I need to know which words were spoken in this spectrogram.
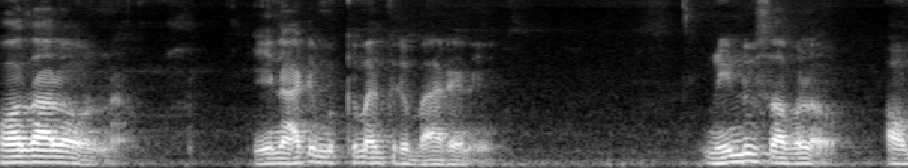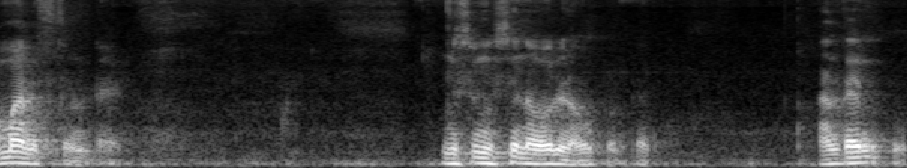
హోదాలో ఉన్న ఈనాటి ముఖ్యమంత్రి భార్యని నిండు సభలో అవమానిస్తుంటాడు. ముసి ముసి నవ్వులు నవ్వుకుంటారు అంతెందుకు?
